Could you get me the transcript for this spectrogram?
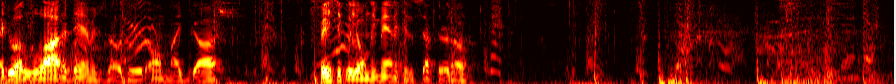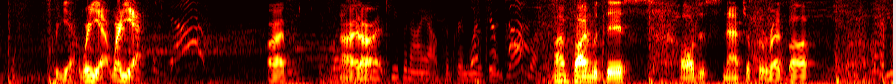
I do a lot of damage though, dude. Oh my gosh. Basically only Manikin Scepter though. Where you at? Where you at? Where you at? Alright. Let's Alright, just alright. Keep an eye out for grim What's your problem? I'm fine with this. I'll just snatch up the red buff. Have you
